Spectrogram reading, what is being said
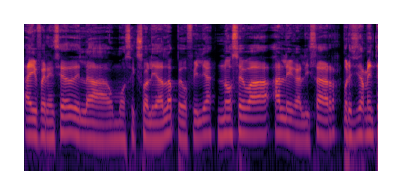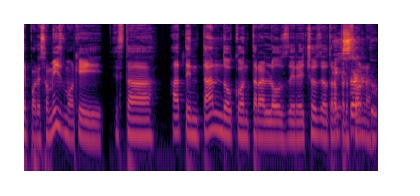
a diferencia de la homosexualidad, la pedofilia no se va a legalizar precisamente por eso mismo, que está atentando contra los derechos de otra persona. Exacto.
